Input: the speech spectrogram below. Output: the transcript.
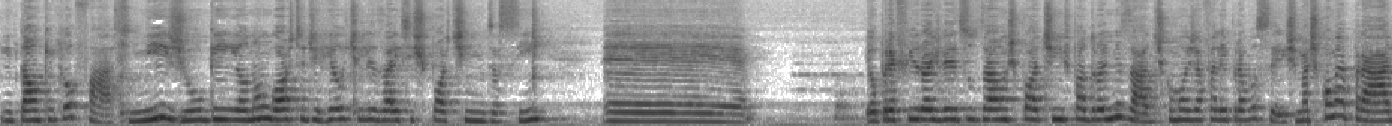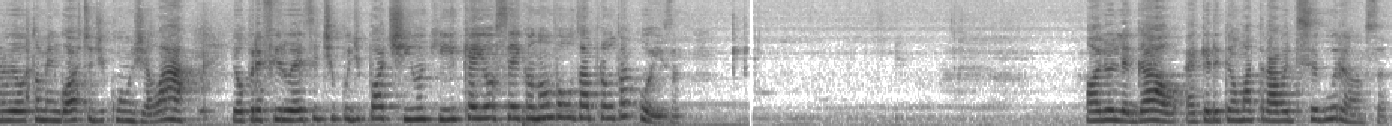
Então o que, que eu faço? Me julguem, eu não gosto de reutilizar esses potinhos assim. É... Eu prefiro às vezes usar uns potinhos padronizados, como eu já falei pra vocês. Mas como é pra alho eu também gosto de congelar, eu prefiro esse tipo de potinho aqui, que aí eu sei que eu não vou usar pra outra coisa. Olha, o legal é que ele tem uma trava de segurança.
